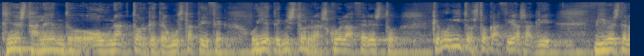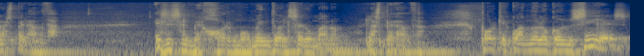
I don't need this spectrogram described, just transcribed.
tienes talento, o un actor que te gusta te dice, oye, te he visto en la escuela hacer esto, qué bonito esto que hacías aquí. Vives de la esperanza. Ese es el mejor momento del ser humano, la esperanza. Porque cuando lo consigues,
